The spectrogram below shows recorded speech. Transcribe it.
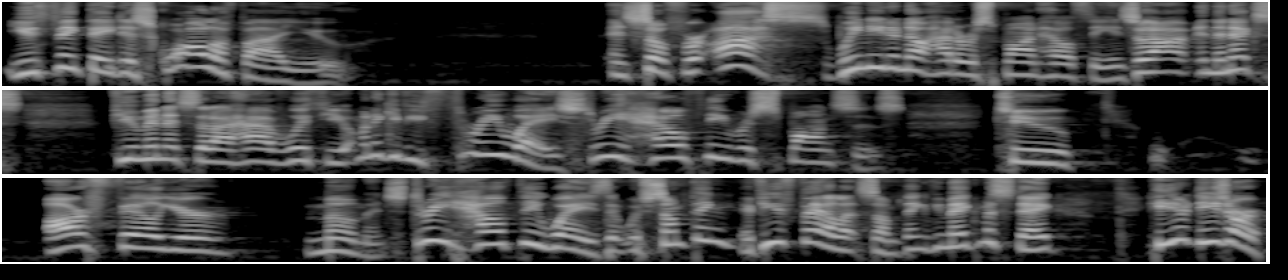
You think they disqualify you. And so for us, we need to know how to respond healthy. And so in the next few minutes that I have with you, I'm going to give you three ways, three healthy responses to our failure moments. Three healthy ways that if something, if you fail at something, if you make a mistake, here, these are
